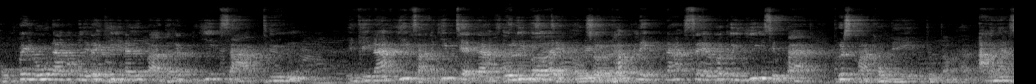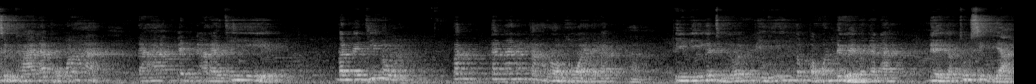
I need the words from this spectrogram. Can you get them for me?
ผมไม่รู้นะว่าคุณจะได้ที่นะหรือเปล่าแต่ถ้า23ถึงอีกทีนะ 23ถึง27 นะ Early Bird ส่วน Public นะเซลก็คือ 28 พฤษภาคมนี้ถูกต้องครับเอาละสุดท้ายแล้วผมว่านะฮะเป็นอะไรที่มันเป็นที่เราตั้งตั้งหน้าตั้งตารอคอยนะครับ ปีนี้ก็ถือว่าเป็นปีที่ต้องบอกว่าเหนื่อยเหมือนกันนะ เหนื่อยกับทุกสิ่งอย่าง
